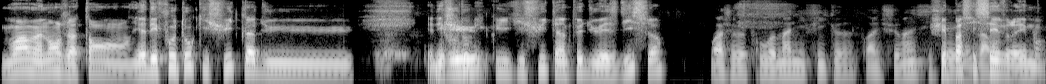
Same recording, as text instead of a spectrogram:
Moi, maintenant, j'attends. Il y a des photos qui fuitent, là, du. Il y a des photos qui, fuitent un peu du S10, là. Ouais, je le trouve magnifique, hein, franchement. Si je sais pas si c'est vrai, moi.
